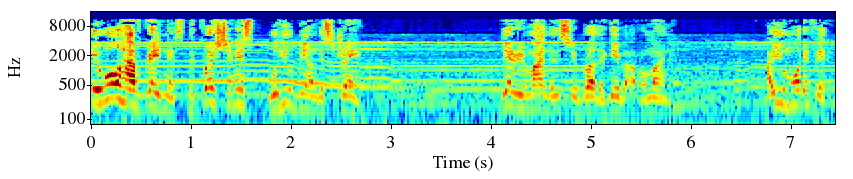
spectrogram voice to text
It will have greatness. The question is, will you be on this train? Dear reminder, this is your brother, Gabe Al-Romani. Are you motivated?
